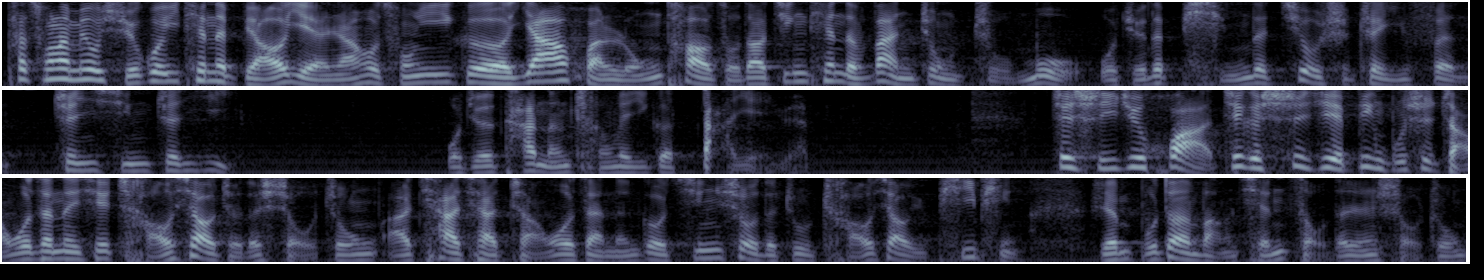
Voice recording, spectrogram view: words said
他从来没有学过一天的表演，然后从一个丫鬟龙套走到今天的万众瞩目，我觉得凭的就是这一份真心真意。我觉得他能成为一个大演员。这是一句话：这个世界并不是掌握在那些嘲笑者的手中，而恰恰掌握在能够经受得住嘲笑与批评、人不断往前走的人手中。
